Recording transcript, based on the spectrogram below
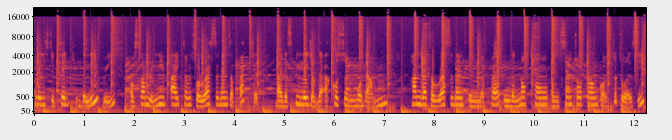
place to take delivery of some relief items for residents affected by the spillage of the Akosombo Modam. Hundreds of residents in Mepe in the North Tongu and Central Tongu constituencies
